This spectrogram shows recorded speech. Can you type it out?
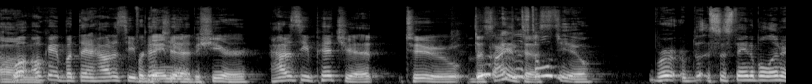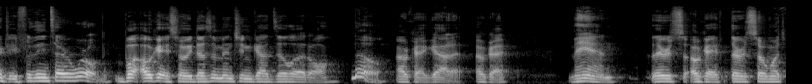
um, Well, okay, but then how does he for pitch Demián it? Bichir. how does he pitch it to the Dude, scientists? I just told you. Sustainable energy for the entire world. But okay, so he doesn't mention Godzilla at all. No, Okay, got it. Okay, man, there's okay. There's so much.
